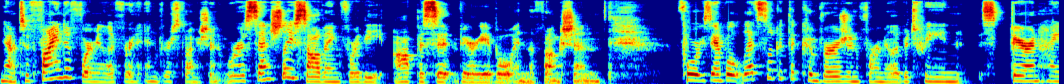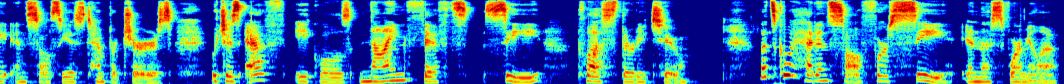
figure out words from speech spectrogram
Now, to find a formula for an inverse function, we're essentially solving for the opposite variable in the function. For example, let's look at the conversion formula between Fahrenheit and Celsius temperatures, which is F equals 9 fifths C plus 32. Let's go ahead and solve for C in this formula.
